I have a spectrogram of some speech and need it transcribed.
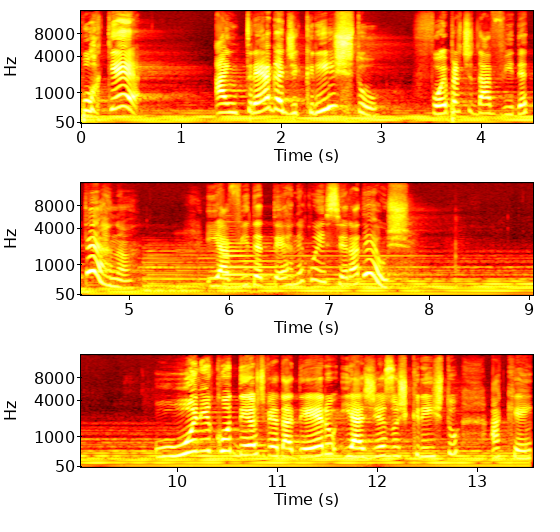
Porque a entrega de Cristo foi para te dar vida eterna. E a vida eterna é conhecer a Deus. O único Deus verdadeiro e a Jesus Cristo a quem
